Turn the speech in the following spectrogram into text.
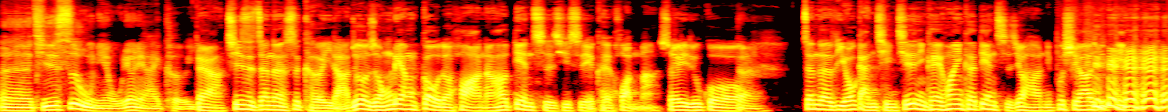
呃，其实四五年、五六年还可以。对啊，其实真的是可以啦。如果容量够的话，然后电池其实也可以换嘛。所以如果对真的有感情，其实你可以换一颗电池就好，你不需要去订，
